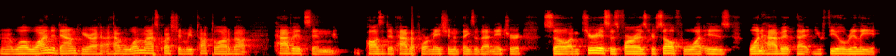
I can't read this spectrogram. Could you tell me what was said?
All right. Well, wind it down here. I, I have one last question. We've talked a lot about habits and positive habit formation and things of that nature. So I'm curious, as far as yourself, what is one habit that you feel really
